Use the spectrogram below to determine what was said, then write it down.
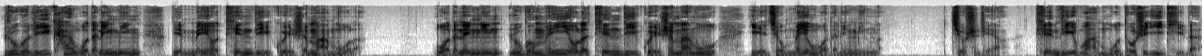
如果离开我的灵明，便没有天地鬼神万物了。我的灵明如果没有了天地鬼神万物，也就没有我的灵明了。就是这样，天地万物都是一体的，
